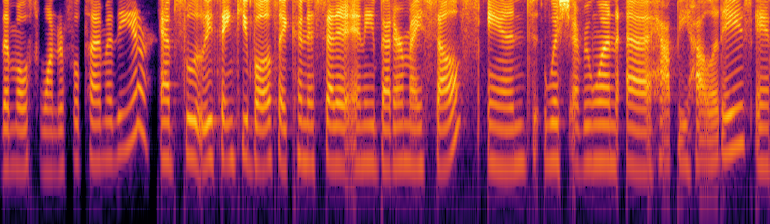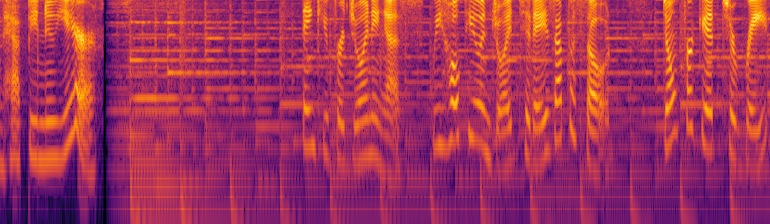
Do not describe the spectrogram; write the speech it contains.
the most wonderful time of the year. Absolutely. Thank you both. I couldn't have said it any better myself and wish everyone a happy holidays and happy new year. Thank you for joining us. We hope you enjoyed today's episode. Don't forget to rate,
